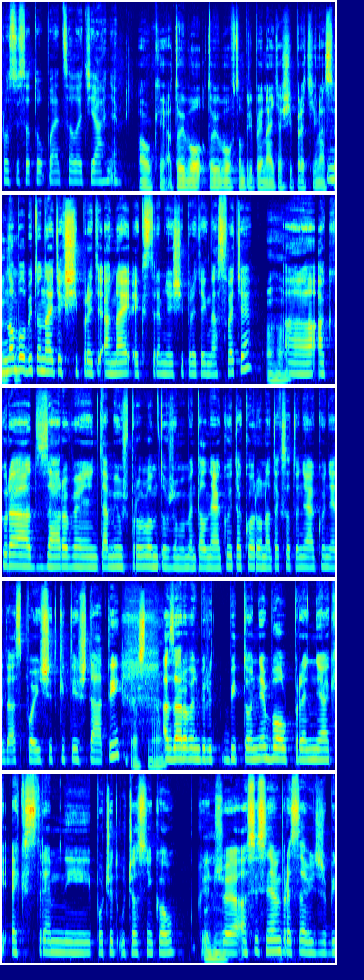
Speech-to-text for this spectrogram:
proste sa to úplne celé tiahne. OK, a to by, bol, to by bol v tom prípade najťažší pretek na svete? No bol by to najťažší pretek a najextrémnejší pretek na svete. Aha. A akurát zároveň tam je už problém to, že momentálne ako je tá korona, tak sa to nejako nedá spojiť všetky tie štáty. Jasné. A zároveň by, by to nebol pre nejaký extrémny počet účastníkov, keďže uh-huh. asi si neviem predstaviť, že by,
